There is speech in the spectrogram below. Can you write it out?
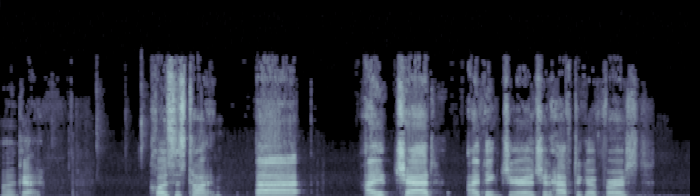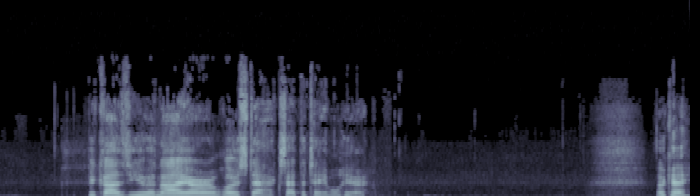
Okay. Closest time. Uh, I Chad. I think Jared should have to go first because you and I are low stacks at the table here. Okay.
